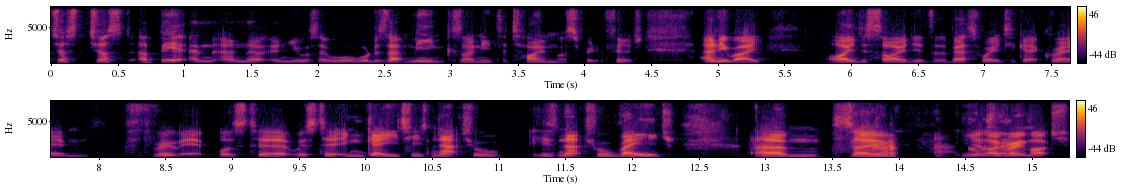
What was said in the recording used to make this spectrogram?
just just a bit, and and the, and you'll say, well, what does that mean? Because I need to time my sprint finish. Anyway, I decided that the best way to get Graham through it was to was to engage his natural his natural rage. Um, so yeah, I very much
